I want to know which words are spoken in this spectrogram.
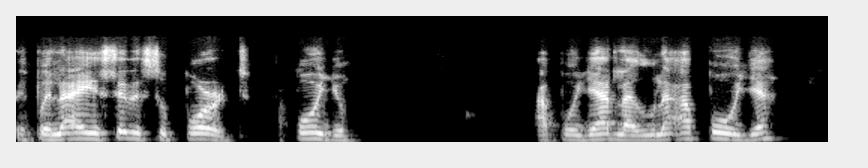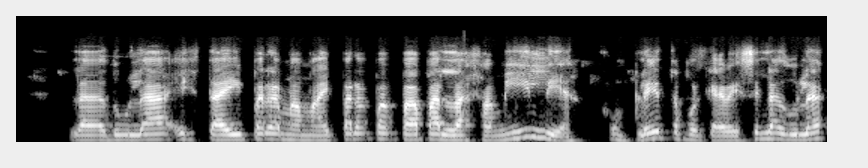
Después la S de support, apoyo. Apoyar, la dula apoya. La dula está ahí para mamá y para papá, para la familia completa, porque a veces la dula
